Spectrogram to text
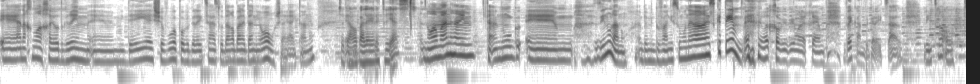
אה, אנחנו החיות גרים אה, מדי אה, שבוע פה בגלי צה"ל. תודה רבה לדני אור שהיה איתנו. תודה רבה לאיילת טריאסט. נועה מנהיים, תענוג. האזינו לנו במגוון יישומוני ההסכתים החביבים עליכם, וכאן בגלי צה"ל. להתראות.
